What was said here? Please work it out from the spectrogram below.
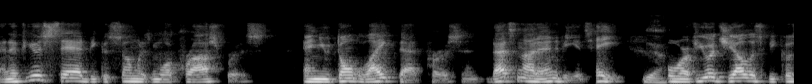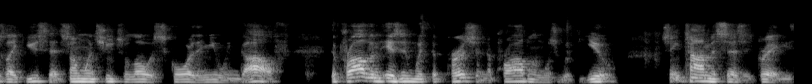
And if you're sad because someone is more prosperous and you don't like that person, that's not envy, it's hate. Yeah. Or if you're jealous because, like you said, someone shoots a lower score than you in golf, the problem isn't with the person, the problem was with you. St. Thomas says it great.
